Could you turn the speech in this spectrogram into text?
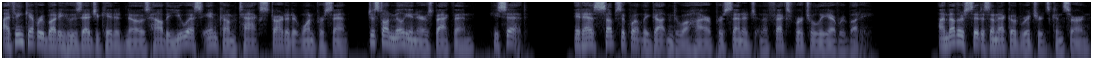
I think everybody who's educated knows how the U.S. income tax started at 1%, just on millionaires back then, he said. It has subsequently gotten to a higher percentage and affects virtually everybody. Another citizen echoed Richard's concern,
